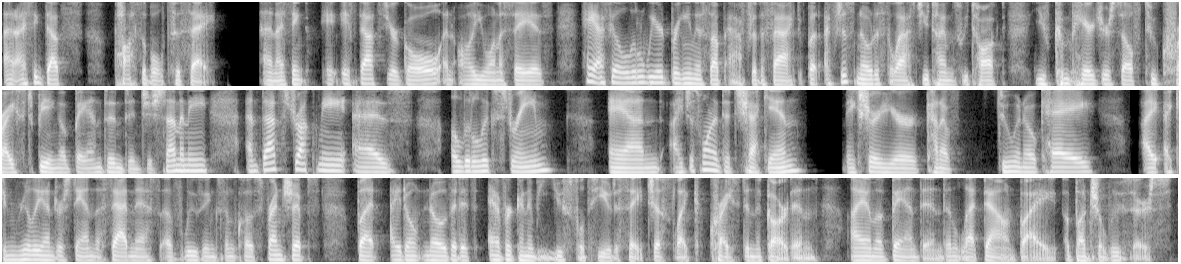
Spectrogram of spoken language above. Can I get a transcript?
And I think that's possible to say. And I think if that's your goal and all you want to say is, hey, I feel a little weird bringing this up after the fact, but I've just noticed the last few times we talked, you've compared yourself to Christ being abandoned in Gethsemane. And that struck me as a little extreme. And I just wanted to check in, make sure you're kind of doing okay. I, I, can really understand the sadness of losing some close friendships, but I don't know that it's ever going to be useful to you to say, just like Christ in the garden, I am abandoned and let down by a bunch of losers.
